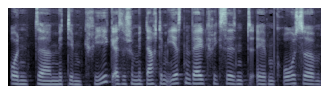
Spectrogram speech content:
Und äh, mit dem Krieg, also schon mit nach dem Ersten Weltkrieg sind eben große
